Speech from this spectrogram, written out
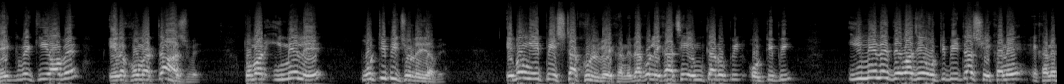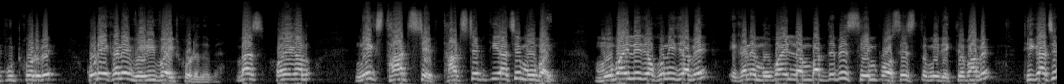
দেখবে কি হবে? এরকম একটা আসবে। তোমার ইমেলে ওটিপি চলে যাবে। এবং এই পেজটা খুলবে এখানে। দেখো লেখা আছে এন্টার ওটিপি ইমেলে দেওয়া যে ওটিপিটা সেখানে, এখানে পুট করবে, করে এখানে ভেরিফাইড করে দেবে। ব্যাস, হয়ে গেল। Next third step third step কি আছে? মোবাইল মোবাইলে যখনই যাবে, এখানে মোবাইল নাম্বার দেবে সেম প্রসেস তুমি দেখতে পাবে। ঠিক আছে?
